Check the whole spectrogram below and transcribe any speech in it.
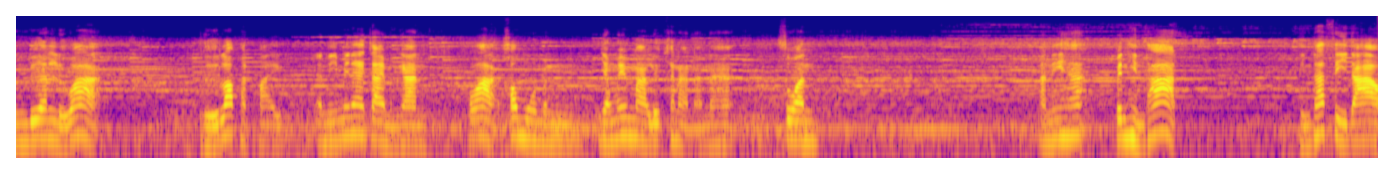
1 เดือนหรือว่า หรือรอบถัดไป อันนี้ไม่แน่ใจเหมือนกัน เพราะว่าข้อมูลมันยังไม่มาลึกขนาดนั้นนะฮะ ส่วน อันนี้ฮะ เป็นหินธาตุหินธาตุสี่ดาว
